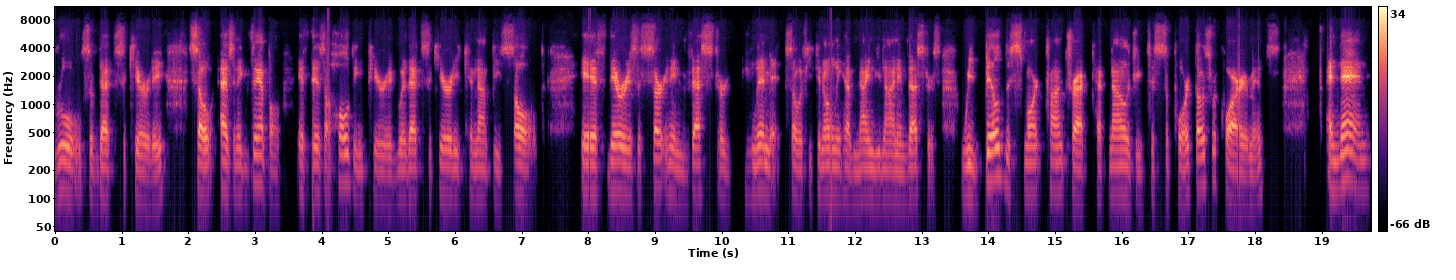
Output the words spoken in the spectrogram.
rules of that security. So, as an example, if there's a holding period where that security cannot be sold, if there is a certain investor limit, so if you can only have 99 investors, we build the smart contract technology to support those requirements. And then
